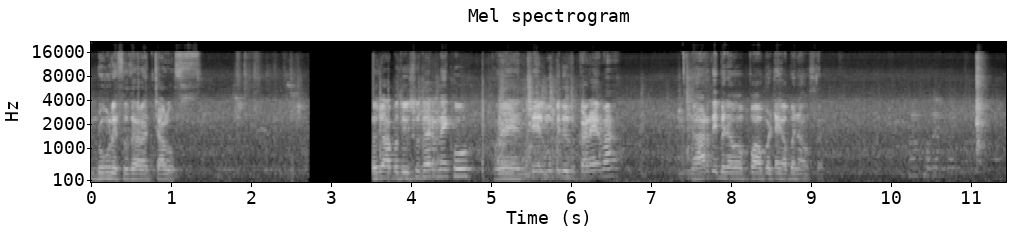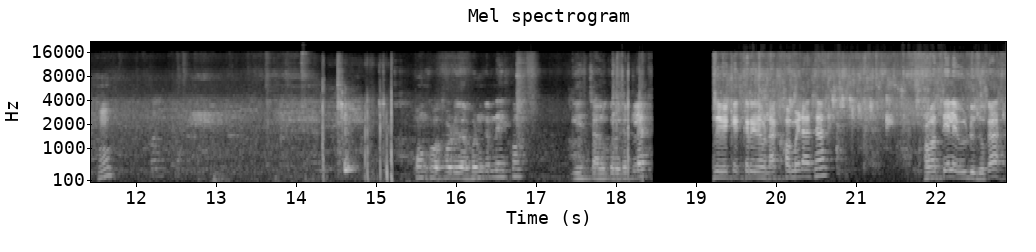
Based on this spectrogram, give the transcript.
ડુંગળી સુધારવાનું ચાલુ. તો જો આ બધું સુધારી નાખ્યું, હવે તેલ મૂકી દીધું કઢાઈમાં. આરતી બેન હવે પૌવા બટેકા બનાવશે. હમ? પંખો થોડી વાર બંધ કરી નાખ્યો. ગેસ ચાલુ કર્યો એટલે. એક એક કરીને નાખવા માંડ્યા છે. હવે તેલે વીડ્યું હતું કા?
